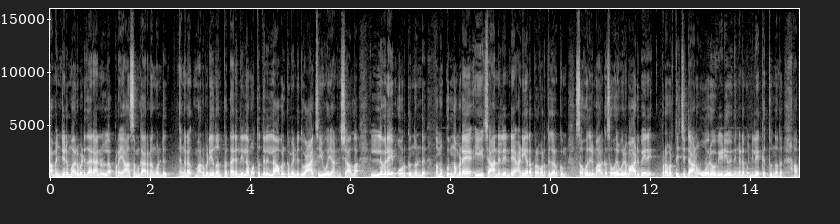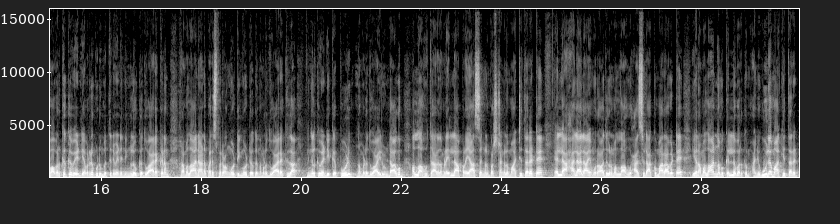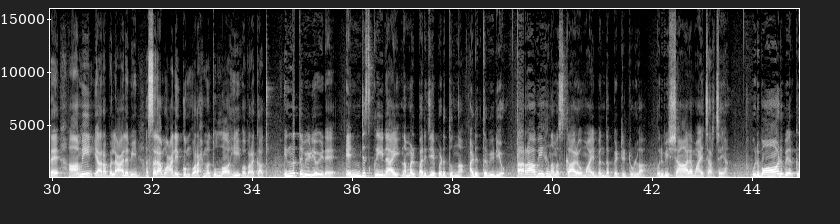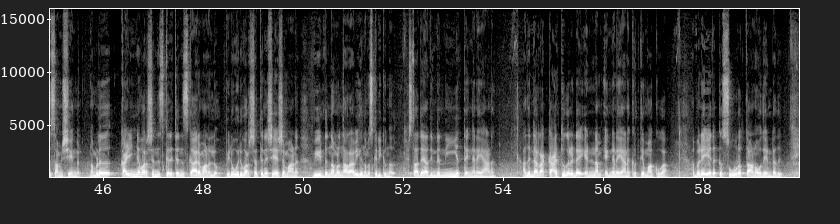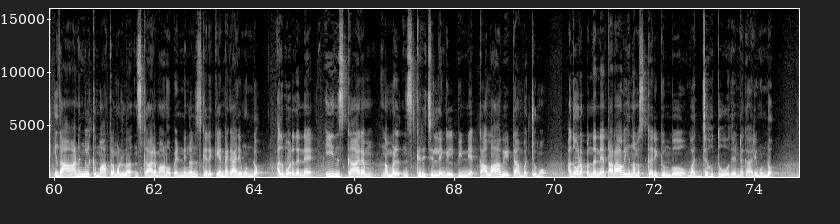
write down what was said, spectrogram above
കമന്റിനും മറുപടി തരാനുള്ള പ്രയാസം കാരണം കൊണ്ട് അങ്ങനെ മറുപടി ഒന്നും ഇപ്പോൾ തരുന്നില്ല. മൊത്തത്തിൽ എല്ലാവർക്കും വേണ്ടി ദുആ ചെയ്യുകയാണ് ഇൻഷാല്ല എല്ലാവരെയും ഓർക്കുന്നുണ്ട്. നമുക്കും നമ്മുടെ ഈ ചാനലിന്റെ അണിയറ പ്രവർത്തകർക്കും സഹോദരിമാർക്ക് സഹോദരി ഒരുപാട് പേര് പ്രവർത്തിച്ചിട്ടാണ് ഓരോ വീഡിയോയും നിങ്ങളുടെ മുന്നിലേക്ക് എത്തുന്നത്. അപ്പോൾ അവർക്കൊക്കെ വേണ്ടി അവരുടെ കുടുംബത്തിന് വേണ്ടി നിങ്ങളൊക്കെ ദ്വാരക്കണം റമദാനാണ് പരസ്പരം അങ്ങോട്ടും ഇങ്ങോട്ടും ഒക്കെ നമ്മൾ ദ്വാരക്കുക നിങ്ങൾക്ക് വേണ്ടിയൊക്കെ എപ്പോഴും നമ്മുടെ ദ്വായിലുണ്ടാകും അള്ളാഹു താര നമ്മുടെ എല്ലാ പ്രയാസങ്ങളും പ്രശ്നങ്ങളും മാറ്റിത്തരട്ടെ. എല്ലാ ഹലാലായ മുറാദുകളും അള്ളാഹു ഹാസുലാക്കുമാറാവട്ടെ ഈ റമദാൻ നമുക്ക് എല്ലാവർക്കും അനുകൂലമാക്കി തരട്ടെ. ആമീൻ. യാ റബ്ബൽ ആലമീൻ. അസ്സലാമു അലൈക്കും വറഹ്മത്തുള്ളാഹി വബർക്കാത്തു ഇന്നത്തെ വീഡിയോയുടെ എൻഡ് സ്ക്രീനായി നമ്മൾ പരിചയപ്പെടുത്തുന്ന അടുത്ത വീഡിയോ തറാവീഹ് നമസ്കാരവുമായി ബന്ധപ്പെട്ടിട്ടുള്ള ഒരു വിശാലമായ ചർച്ചയാണ്. ഒരുപാട് പേർക്ക് സംശയങ്ങൾ. നമ്മൾ കഴിഞ്ഞ വർഷം നിസ്കരിച്ച നിസ്കാരമാണല്ലോ. പിന്നെ ഒരു വർഷത്തിന് ശേഷമാണ് വീണ്ടും നമ്മൾ തറാവീഹ് നമസ്കരിക്കുന്നത്. ഉസ്താദെ അതിന്റെ നീയത്ത് എങ്ങനെയാണ്? അതിന്റെ റക്കായത്തുകളുടെ എണ്ണം എങ്ങനെയാണ് കൃത്യമാക്കുക? അതുപോലെ ഏതൊക്കെ സൂറത്താണ് ഓതേണ്ടത്? ഇത് ആണുങ്ങൾക്ക് മാത്രമുള്ള നിസ്കാരമാണോ? പെണ്ണുങ്ങൾ നിസ്കരിക്കേണ്ട കാര്യമുണ്ടോ? അതുപോലെ തന്നെ ഈ നിസ്കാരം നമ്മൾ നിസ്കരിച്ചില്ലെങ്കിൽ പിന്നെ കലാ വീട്ടാൻ പറ്റുമോ? അതോടൊപ്പം തന്നെ തറാവിഹ് നമസ്കരിക്കുമ്പോൾ വജ്ജഹത്ത് ഓതേണ്ട കാര്യമുണ്ടോ?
